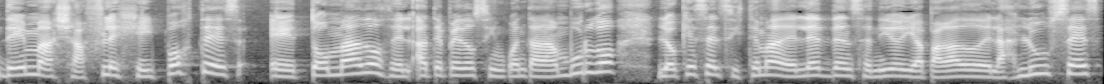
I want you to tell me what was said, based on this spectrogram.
de malla, fleje y postes eh, tomados del ATP 250 de Hamburgo, lo que es el sistema de LED de encendido y apagado de las luces.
